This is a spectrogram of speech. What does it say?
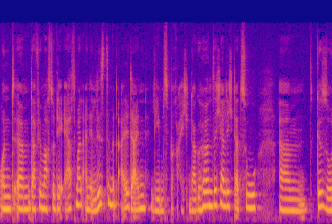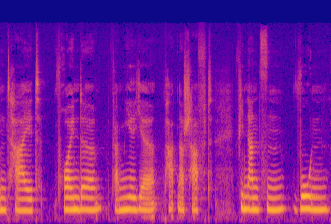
Und ähm, dafür machst du dir erstmal eine Liste mit all deinen Lebensbereichen. Da gehören sicherlich dazu ähm, Gesundheit, Freunde, Familie, Partnerschaft, Finanzen, Wohnen,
